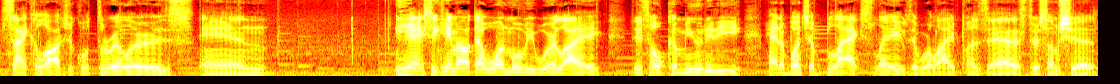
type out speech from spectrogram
psychological thrillers and he actually came out that one movie where like this whole community had a bunch of black slaves that were like possessed or some shit.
